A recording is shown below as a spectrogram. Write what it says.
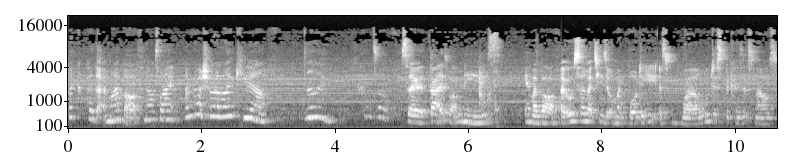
I could put that in my bath. And I was like, I'm not sure I like you enough. No, hands up. So that is what I'm gonna use in my bath. I also like to use it on my body as well, just because it smells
